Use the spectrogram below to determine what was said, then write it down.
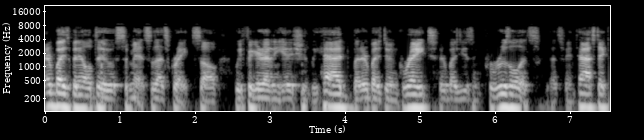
everybody's been able to submit, so that's great. So we figured out any issues we had, but everybody's doing great. Everybody's using Perusall. That's that's fantastic.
